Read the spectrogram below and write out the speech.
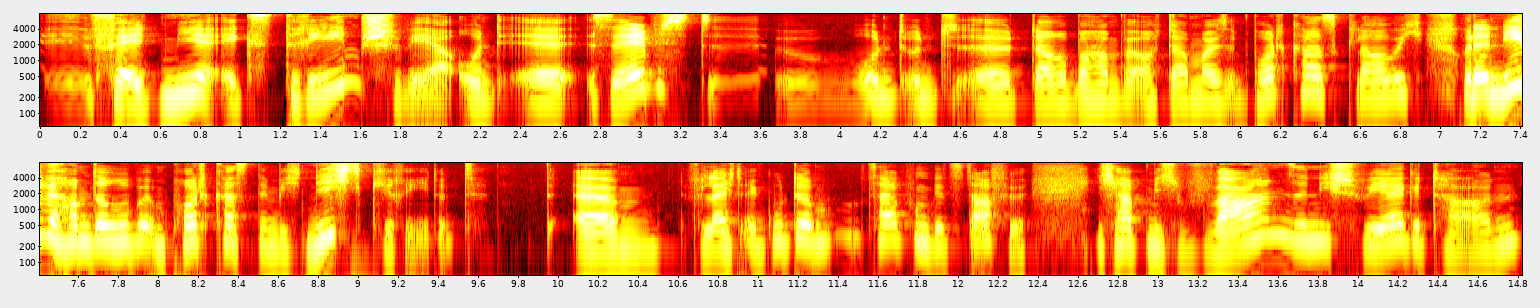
äh, fällt mir extrem schwer. Und äh, selbst äh, und, und äh, darüber haben wir auch damals im Podcast, glaube ich. Oder nee, wir haben darüber im Podcast nämlich nicht geredet. Ähm, vielleicht ein guter Zeitpunkt jetzt dafür. Ich habe mich wahnsinnig schwer getan,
